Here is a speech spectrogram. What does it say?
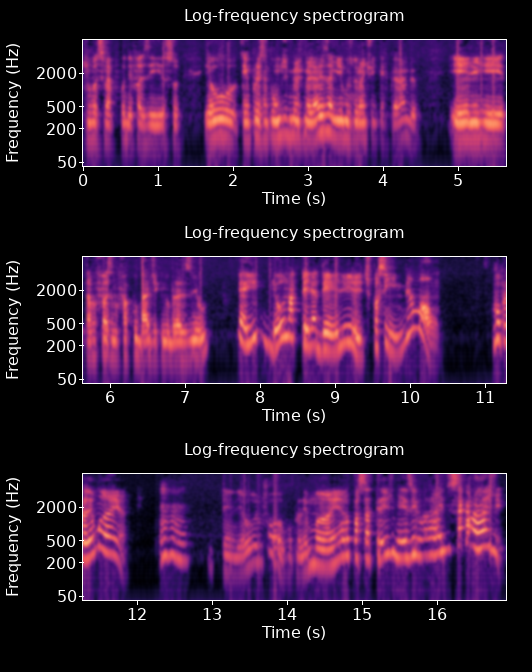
que você vai poder fazer isso. Eu tenho, por exemplo, um dos meus melhores amigos durante o intercâmbio. Ele estava fazendo faculdade aqui no Brasil. E aí deu na telha dele, tipo assim, meu irmão, vou pra Alemanha. Uhum. Entendeu? Ele falou, vou pra Alemanha, passar três meses lá de sacanagem.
